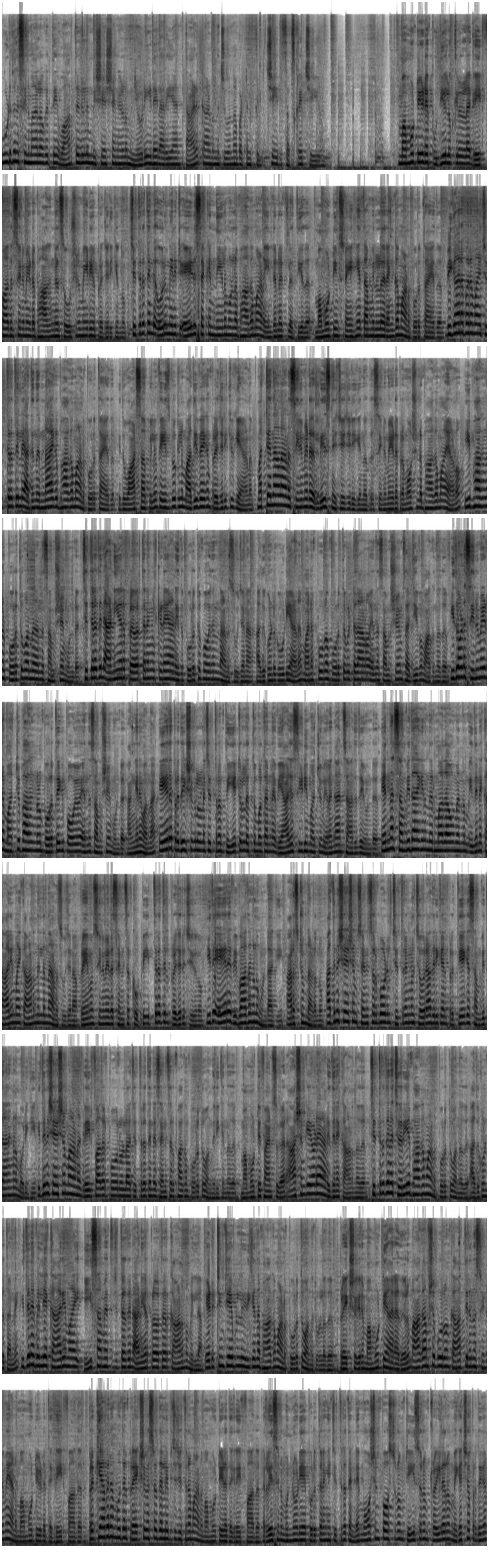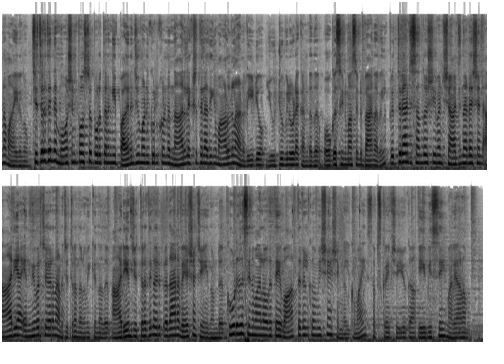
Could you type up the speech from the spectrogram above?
കൂടുതൽ സിനിമാ ലോകത്തെ വാർത്തകളും വിശേഷങ്ങളും ഞൊടിയിടയിൽ അറിയാൻ താഴെ കാണുന്ന ചുവന്ന ബട്ടൺ ക്ലിക്ക് ചെയ്ത് സബ്സ്ക്രൈബ് ചെയ്യൂ. മമ്മൂട്ടിയുടെ പുതിയ ലുക്കിലുള്ള ഗ്രേറ്റ് ഫാദർ സിനിമയുടെ ഭാഗങ്ങൾ സോഷ്യൽ മീഡിയയിൽ പ്രചരിക്കുന്നു. ചിത്രത്തിന്റെ ഒരു മിനിറ്റ് ഏഴ് സെക്കൻഡ് നീളമുള്ള ഭാഗമാണ് ഇന്റർനെറ്റിലെത്തിയത്. മമ്മൂട്ടിയും സ്നേഹയും തമ്മിലുള്ള രംഗമാണ് പുറത്തായത്. വികാരപരമായ ചിത്രത്തിലെ അതിനിർണായക ഭാഗമാണ് പുറത്തായത്. ഇത് വാട്സാപ്പിലും ഫേസ്ബുക്കിലും അതിവേഗം പ്രചരിക്കുകയാണ്. മറ്റന്നാളാണ് സിനിമയുടെ റിലീസ് നിശ്ചയിച്ചിരിക്കുന്നത്. സിനിമയുടെ പ്രൊമോഷന്റെ ഭാഗമായാണോ ഈ ഭാഗങ്ങൾ പുറത്തു വന്നതെന്ന് സംശയമുണ്ട്. ചിത്രത്തിന്റെ അണിയറ പ്രവർത്തനങ്ങൾക്കിടെയാണ് ഇത് പുറത്തു പോയതെന്നാണ് സൂചന. അതുകൊണ്ട് കൂടിയാണ് മനഃപൂർവം പുറത്തുവിട്ടതാണോ എന്ന സംശയം സജീവമാകുന്നത്. ഇതോടെ സിനിമയുടെ മറ്റു ഭാഗങ്ങളും പുറത്തേക്ക് പോയോ എന്ന് സംശയമുണ്ട്. അങ്ങനെ വന്നാൽ ഏറെ പ്രതീക്ഷകളുള്ള ചിത്രം തിയേറ്ററിൽ എത്തുമ്പോൾ തന്നെ വ്യാജ സി ഡി മറ്റും ഇറങ്ങാൻ സാധ്യതയുണ്ട്. എന്നാൽ സംവിധായകനും നിർമ്മാതാവുമെന്നും ഇതിനെ കാര്യമായി കാണുന്നില്ലെന്നാണ് സൂചന. പ്രേമം സിനിമയുടെ സെൻസർ കോപ്പി ഇത്തരത്തിൽ പ്രചരിച്ചിരുന്നു. ഇത് ഏറെ വിവാദങ്ങളും ഉണ്ടാക്കി. അറസ്റ്റും നടന്നു. അതിനുശേഷം സെൻസർ ബോർഡിൽ ചിത്രങ്ങൾ ചോരാതിരിക്കാൻ പ്രത്യേക സംവിധാനങ്ങളും ഒരുക്കി. ഇതിനുശേഷമാണ് ഗ്രേറ്റ് ഫാദർ പോലുള്ള ചിത്രത്തിന്റെ സെൻസർ ഭാഗം പുറത്തു വന്നിരിക്കുന്നത്. മമ്മൂട്ടി ഫാൻസുകാർ ആശങ്കയോടെയാണ് ഇതിനെ കാണുന്നത്. ചിത്രത്തിന്റെ ചെറിയ ഭാഗമാണ് പുറത്തു വന്നത്. അതുകൊണ്ട് തന്നെ ഇതിനെ വലിയ കാര്യമായി ഈ സമയത്ത് ചിത്രത്തിന്റെ അണിയർ പ്രവർത്തകർ കാണുന്നുമില്ല. എഡിറ്റിംഗ് ടേബിളിൽ ഇരിക്കുന്ന ഭാഗമാണ് പുറത്തു വന്നിട്ടുള്ളത്. പ്രേക്ഷകരും മമ്മൂട്ടി ആരാധകരും ആകാംക്ഷപൂർവം കാത്തിരുന്ന സിനിമയാണ് മമ്മൂട്ടിയുടെ ദ ഗ്രേറ്റ് ഫാദർ പ്രഖ്യാപനം മുതൽ പ്രേക്ഷക ശ്രദ്ധ ലഭിച്ച ചിത്രമാണ് മമ്മൂട്ടിയുടെ ദ ഗ്രേറ്റ് ഫാദർ റിലീസിന് മുന്നോടിയായി പുറത്തിറങ്ങിയ ചിത്രത്തിന്റെ മോഷൻ പോസ്റ്ററും ടീസറും ട്രെയിലറും മികച്ച പ്രതികരണമായിരുന്നു. ചിത്രത്തിന്റെ മോഷൻ പോസ്റ്റർ പുറത്തിറങ്ങി പതിനഞ്ചു മണിക്കൂർ കൊണ്ട് നാല് ലക്ഷത്തിലധികം ആളുകളാണ് വീഡിയോ യൂട്യൂബിലൂടെ കണ്ടത്. ഓഗസ്റ്റ് സിനിമാസിന്റെ ബാനറിൽ പൃഥ്വിരാജ് സന്തോഷ് ശിവൻ ഷാജി നടേശൻ ആര്യ എന്നിവർ ചേർന്നാണ് ചിത്രം നിർമ്മിക്കുന്നത്. ആര്യയും ചിത്രത്തിൽ ഒരു പ്രധാന വേഷം ചെയ്യുന്നുണ്ട്. കൂടുതൽ സിനിമാ ലോകത്തെ വാർത്തകൾക്കും വിശേഷങ്ങൾക്കുമായി സബ്സ്ക്രൈബ് ചെയ്യുക. എ മലയാളം.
